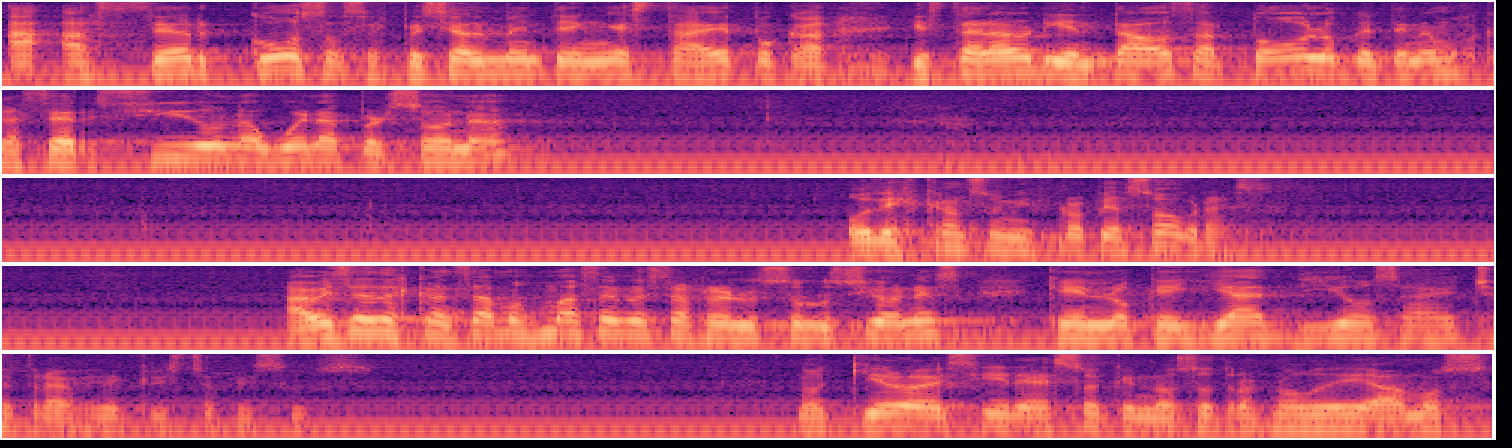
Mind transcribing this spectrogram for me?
a hacer cosas, especialmente en esta época, y estar orientados a todo lo que tenemos que hacer. Sido una buena persona, o descanso en mis propias obras. A veces descansamos más en nuestras resoluciones que en lo que ya Dios ha hecho a través de Cristo Jesús. No quiero decir eso que nosotros no debamos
